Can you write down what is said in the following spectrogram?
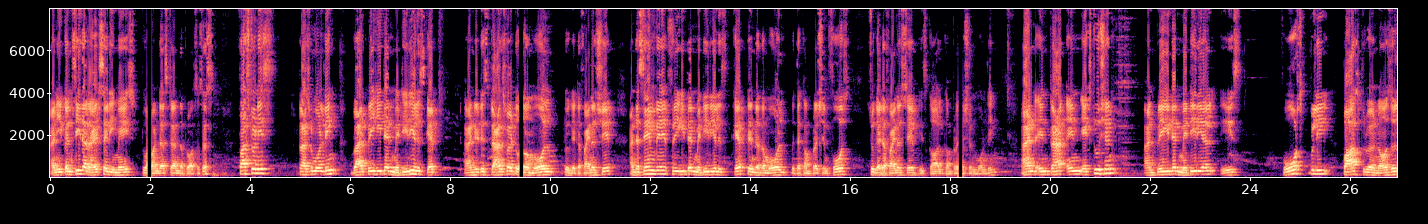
And you can see the right side image to understand the processes. First one is transfer molding where preheated material is kept and it is transferred to a mold to get a final shape. And the same way preheated material is kept into the mold with a compression force to get a final shape is called compression molding. And in, in extrusion and preheated material is forcefully passed through a nozzle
